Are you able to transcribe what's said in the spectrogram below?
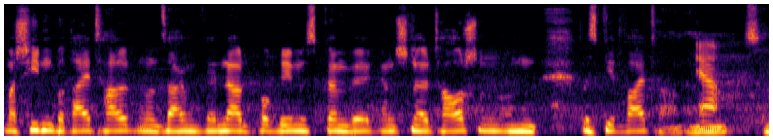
Maschinen bereithalten und sagen, wenn da ein Problem ist, können wir ganz schnell tauschen und es geht weiter. Ja. So.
